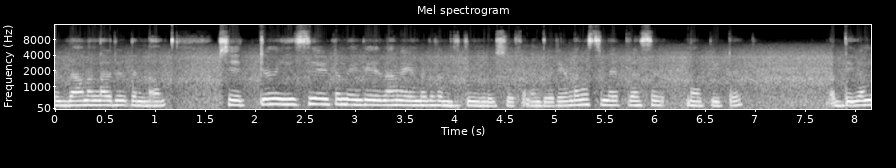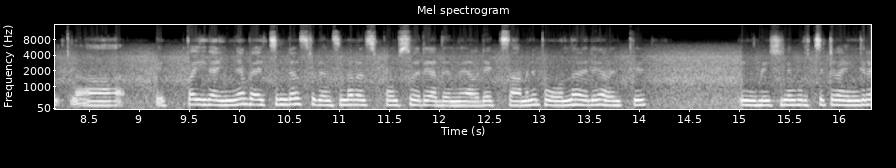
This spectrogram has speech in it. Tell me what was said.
എഴുതാമെന്നുള്ള ഒരു ഇതുണ്ടാവും. പക്ഷെ ഏറ്റവും ഈസി ആയിട്ട് നിങ്ങൾക്ക് എഴുതാൻ കഴിയുന്ന ഒരു സബ്ജക്റ്റ് ഇംഗ്ലീഷ് ആയിരിക്കണം. ഇതുവരെയുള്ള ക്വസ്റ്റ്യൻ പേപ്പേഴ്സ് നോക്കിയിട്ട് അധികം ഇപ്പം ഈ കഴിഞ്ഞ ബാച്ചിന്റെ സ്റ്റുഡൻസിന്റെ റെസ്പോൺസ് വരെ അത് തന്നെ. അവർ എക്സാമിന് പോകുന്നവരെ അവർക്ക് ഇംഗ്ലീഷിനെ കുറിച്ചിട്ട് ഭയങ്കര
